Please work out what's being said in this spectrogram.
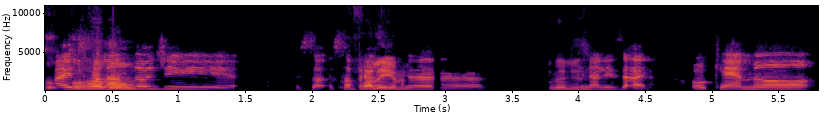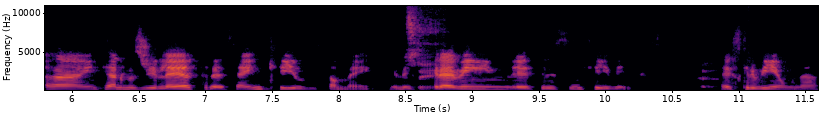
Mas ô, falando Ramon, de. Só, só para uh, Finaliza. finalizar. O Camel, uh, em termos de letras, é incrível também. Eles Sim. escrevem letras incríveis. Escreviam, né?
